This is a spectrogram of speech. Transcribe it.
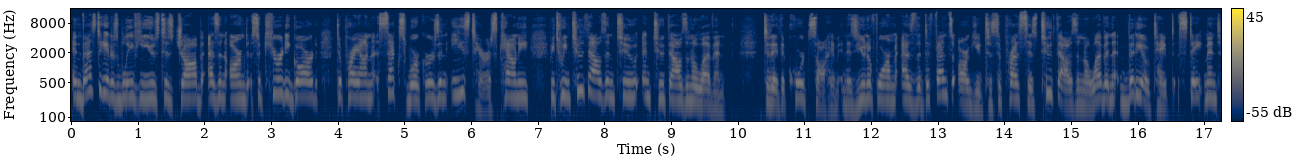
Investigators believe he used his job as an armed security guard to prey on sex workers in East Harris County between 2002 and 2011. Today, the court saw him in his uniform as the defense argued to suppress his 2011 videotaped statement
